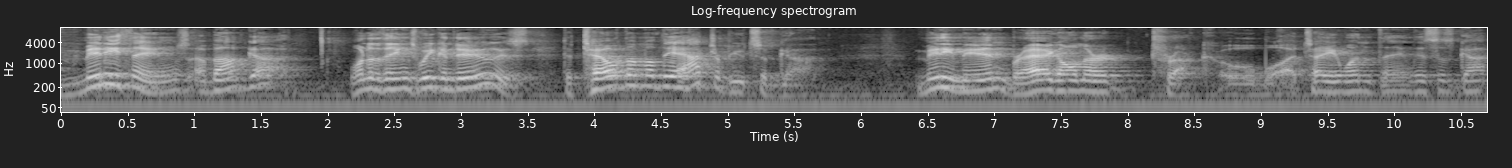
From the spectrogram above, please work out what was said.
many things about God. One of the things we can do is to tell them of the attributes of God. Many men brag on their truck. Oh boy, I tell you one thing, this has got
